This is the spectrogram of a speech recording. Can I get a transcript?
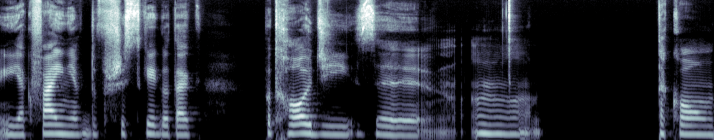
i jak fajnie do wszystkiego tak podchodzi z mm, taką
